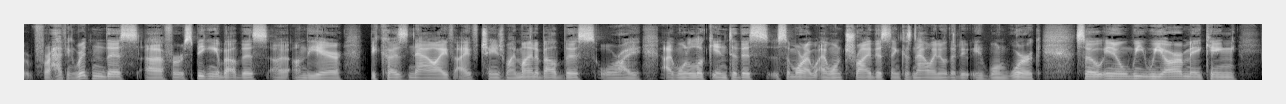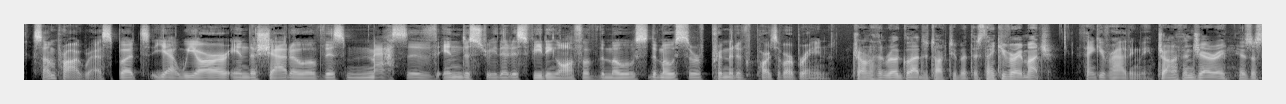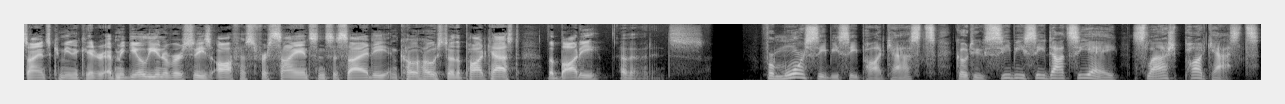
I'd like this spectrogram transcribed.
for having written this, uh, for speaking about this uh, on the air, because now I've I've changed my mind about this, or I I want to look into this some more. I, I won't try this thing because now I know that it, it won't work. So you know, we we are making some progress, but yeah, we are in the shadow of this massive industry that is feeding off of the most the most sort of primitive parts of our brain. Jonathan, real glad to talk to you about this. Thank you very much. Thank you for having me. Jonathan Jarry is a science communicator at McGill University's Office for Science and Society and co host of the podcast, The Body of Evidence. For more CBC podcasts, go to cbc.ca slash podcasts.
